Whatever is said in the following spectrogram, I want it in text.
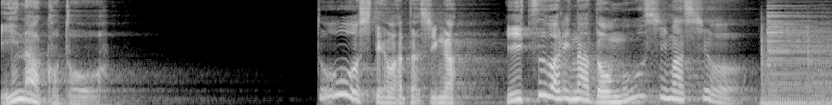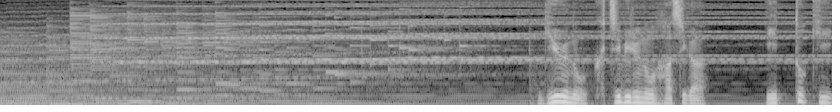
異なことを。どうして私が偽りなど申しましょう牛の唇の端が一時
